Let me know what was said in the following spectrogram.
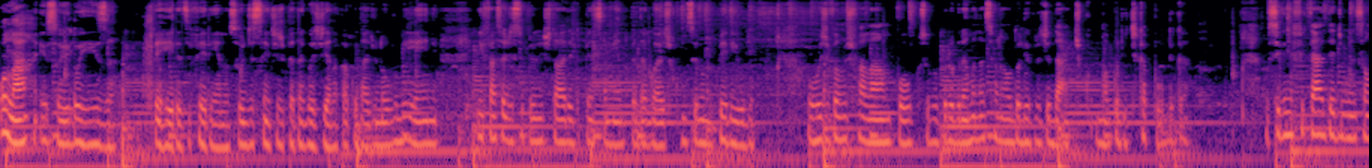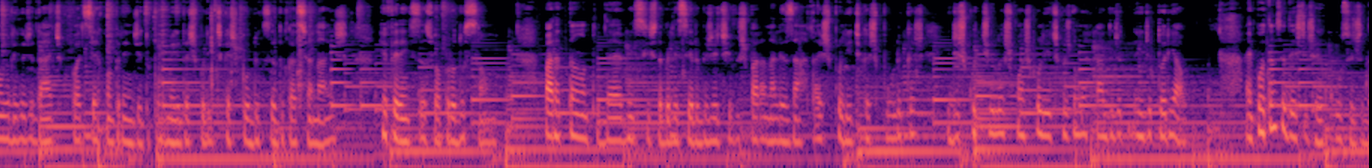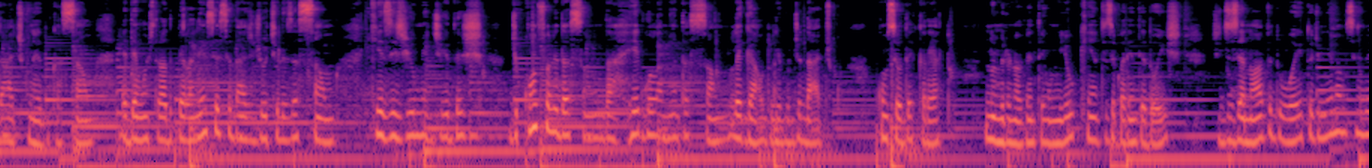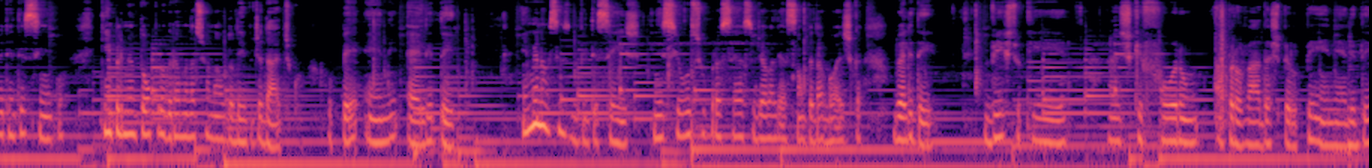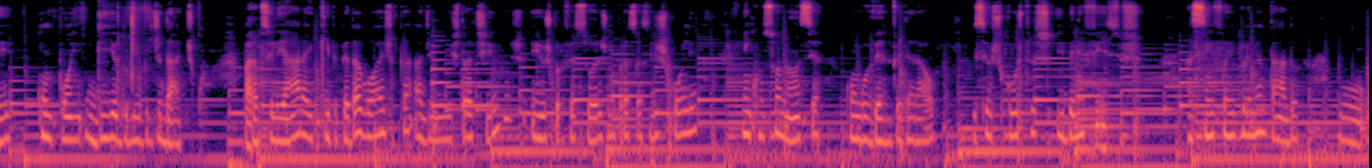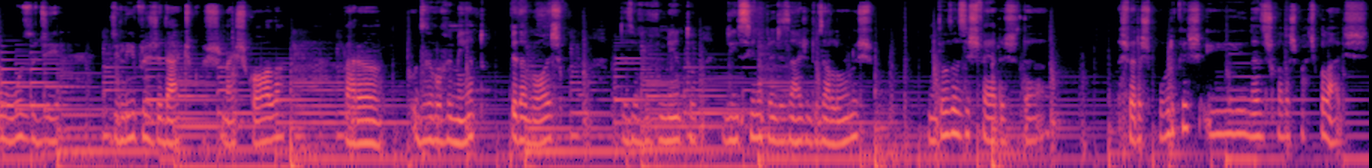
Olá, eu sou Heloísa Ferreira Zeferino, sou discente de Pedagogia na Faculdade Novo Milênio e faço a disciplina História do Pensamento Pedagógico no segundo período. Hoje vamos falar um pouco sobre o Programa Nacional do Livro Didático, uma política pública. O significado e a dimensão do livro didático pode ser compreendido por meio das políticas públicas educacionais referentes à sua produção. Para tanto, devem-se estabelecer objetivos para analisar tais políticas públicas e discuti-las com as políticas do mercado editorial. A importância destes recursos didáticos na educação é demonstrado pela necessidade de utilização que exigiu medidas de consolidação da regulamentação legal do livro didático, com seu decreto número 91.542, de 19 de 8 de 1985, que implementou o Programa Nacional do Livro Didático, o PNLD. Em 1996, iniciou-se o processo de avaliação pedagógica do LD, visto que as que foram aprovadas pelo PNLD compõem o guia do livro didático para auxiliar a equipe pedagógica, administrativas e os professores no processo de escolha em consonância com o governo federal e seus custos e benefícios. Assim foi implementado o, o uso de, de livros didáticos na escola para o desenvolvimento pedagógico desenvolvimento de ensino-aprendizagem dos alunos em todas as esferas, da, esferas públicas e nas escolas particulares.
